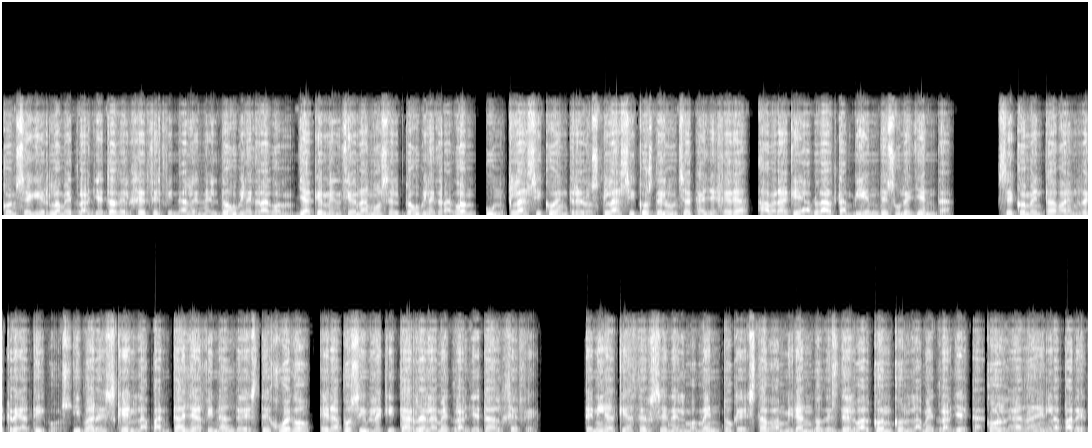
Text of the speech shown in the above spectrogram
Conseguir la metralleta del jefe final en el Double Dragon Ya que mencionamos el Double Dragon, un clásico entre los clásicos de lucha callejera, habrá que hablar también de su leyenda. Se comentaba en recreativos y bares que en la pantalla final de este juego, era posible quitarle la metralleta al jefe. Tenía que hacerse en el momento que estaba mirando desde el balcón con la metralleta colgada en la pared.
